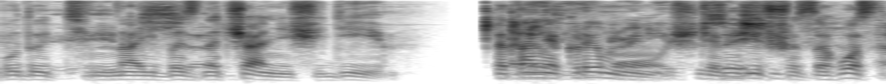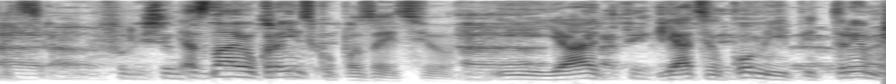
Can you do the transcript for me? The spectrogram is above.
будуть найвизначальніші дії. Питання Криму ще більше загостриться. Я знаю українську позицію, і я, я цілком її підтримую.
